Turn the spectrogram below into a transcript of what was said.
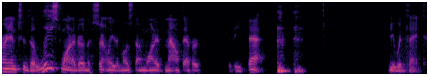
turn into the least wanted, or the, certainly the most unwanted mouth ever to be fed. you would think.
